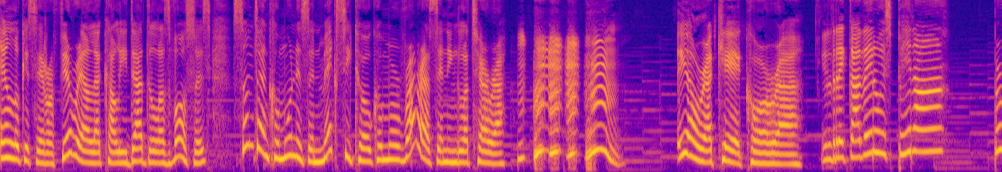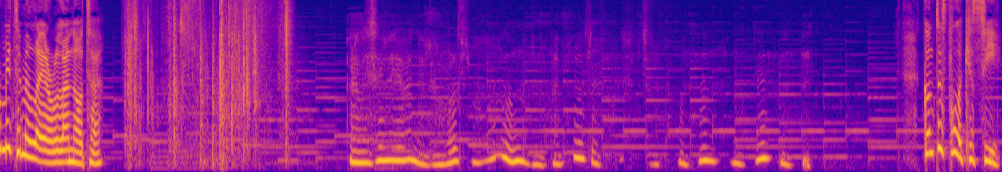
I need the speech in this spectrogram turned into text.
en lo que se refiere a la calidad de las voces, son tan comunes en México como raras en Inglaterra. ¿Y ahora qué, Cora? El recadero espera. Permíteme leer la nota. Contéstale que sí.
